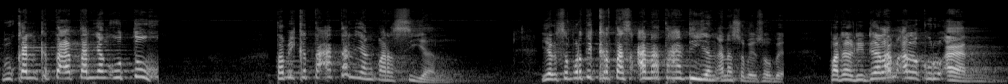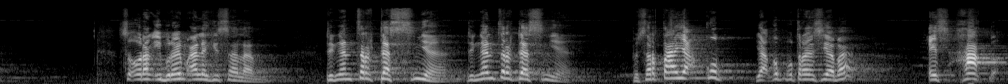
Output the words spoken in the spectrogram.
bukan ketaatan yang utuh. Tapi ketaatan yang parsial. Yang seperti kertas anak tadi yang anak sobek-sobek. Padahal di dalam Al-Quran, seorang Ibrahim alaihissalam dengan cerdasnya, dengan cerdasnya, beserta Yakub, Yakub putranya siapa? Ishak.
